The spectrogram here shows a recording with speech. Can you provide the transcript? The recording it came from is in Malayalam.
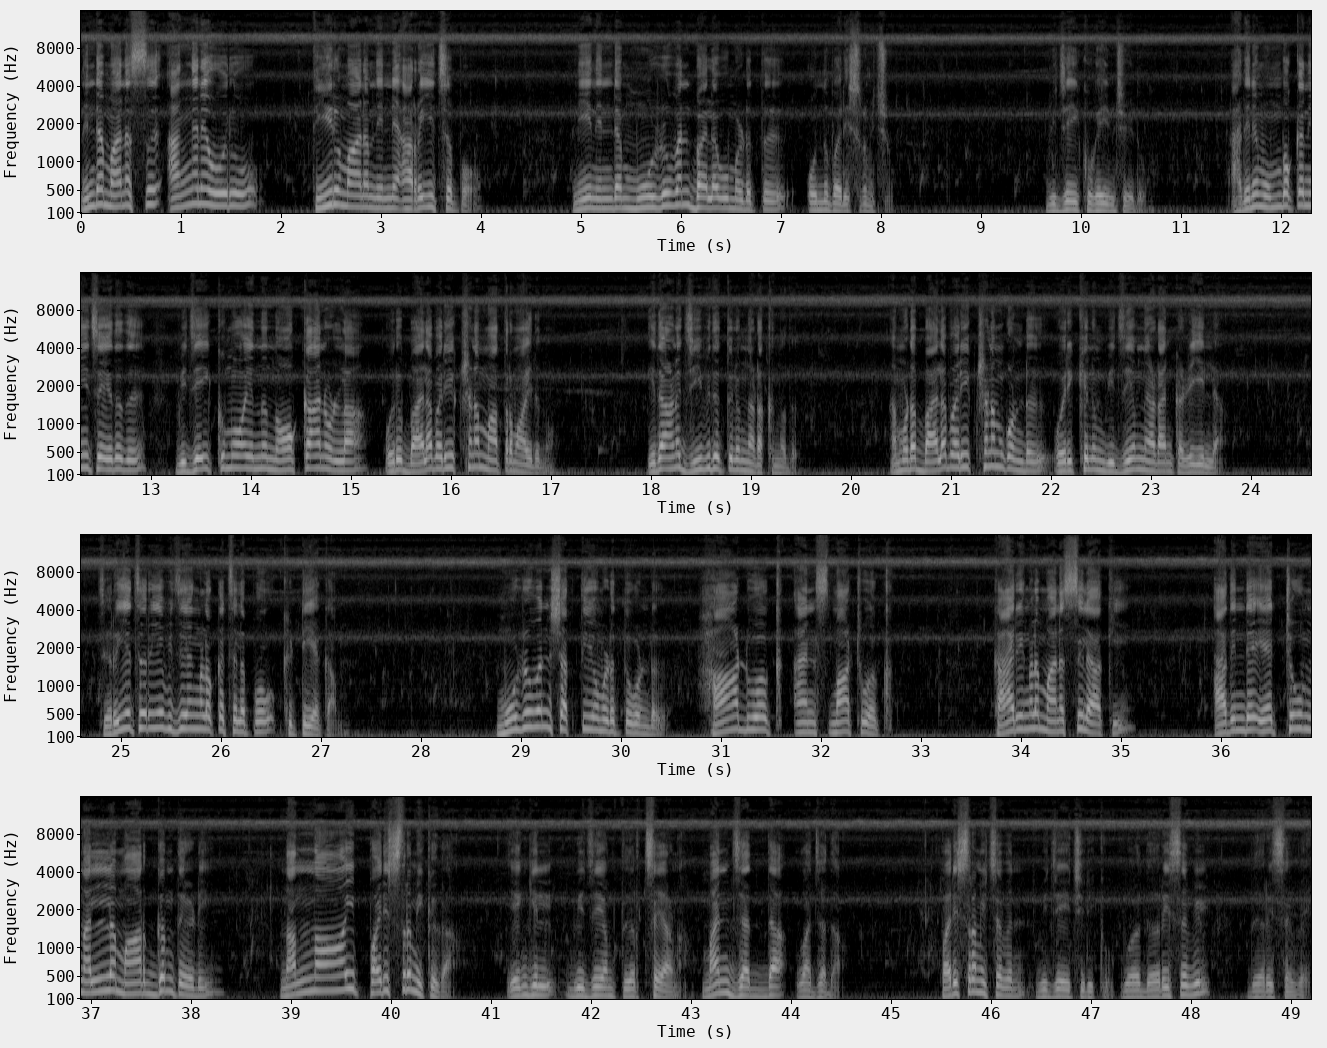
നിന്റെ മനസ്സ് അങ്ങനെ ഒരു തീരുമാനം നിന്നെ അറിയിച്ചപ്പോൾ നീ നിന്റെ മുഴുവൻ ബലവും എടുത്ത് ഒന്ന് പരിശ്രമിച്ചു. വിജയിക്കുകയും ചെയ്തു. അതിനു മുമ്പൊക്കെ നീ ചെയ്തത് വിജയിക്കുമോ എന്ന് നോക്കാനുള്ള ഒരു ബലപരീക്ഷണം മാത്രമായിരുന്നു. ഇതാണ് ജീവിതത്തിലും നടക്കുന്നത്. നമ്മുടെ ബലപരീക്ഷണം കൊണ്ട് ഒരിക്കലും വിജയം നേടാൻ കഴിയില്ല. ചെറിയ ചെറിയ വിജയങ്ങളൊക്കെ ചിലപ്പോൾ കിട്ടിയേക്കാം. മുഴുവൻ ശക്തിയും എടുത്തുകൊണ്ട് hard work and smart work കാര്യങ്ങൾ മനസ്സിലാക്കി അതിന്റെ ഏറ്റവും നല്ല മാർഗം തേടി നന്നായി പരിശ്രമിക്കുക. എങ്കിൽ വിജയം തീർച്ചയാണ്. മൻ ജദ്ദ വജദ. പരിശ്രമിച്ചവൻ വിജയിച്ചിരിക്കും. There is a will there is a way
